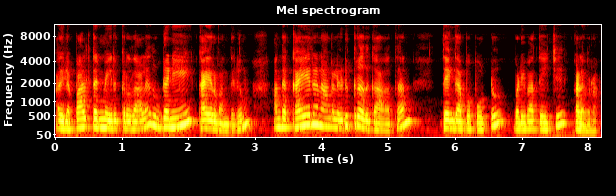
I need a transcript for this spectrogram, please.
அதில் பால் தன்மை இருக்கிறதால அது உடனே கயர் வந்துடும். அந்த கயரை நாங்கள் எடுக்கிறதுக்காகத்தான் தேங்காய்ப்பு போட்டு வடிவாக தேய்ச்சி கலவுறோம்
